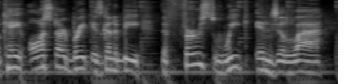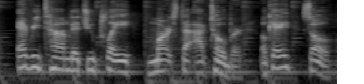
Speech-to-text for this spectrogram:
Okay, All Star Break is going to be the first week in July every time that you play March to October. Okay, so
